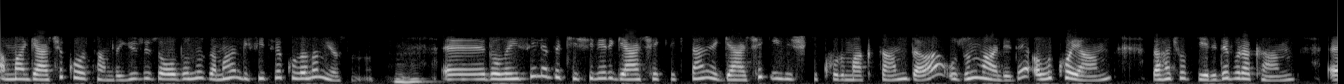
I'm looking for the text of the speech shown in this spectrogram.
ama gerçek ortamda yüz yüze olduğunuz zaman bir filtre kullanamıyorsunuz. Hı hı. E, dolayısıyla da kişileri gerçeklikten ve gerçek ilişki kurmaktan da uzun vadede alıkoyan, daha çok geride bırakan e,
